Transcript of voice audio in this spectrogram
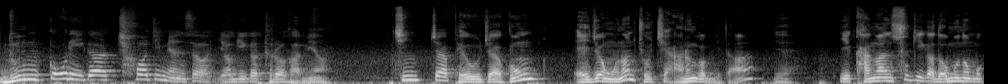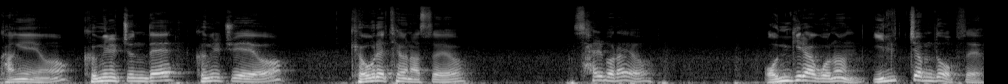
눈꼬리가 처지면서 여기가 들어가면 진짜 배우자 궁 애정운은 좋지 않은 겁니다. 예. 이 강한 수기가 너무너무 강해요. 금일주인데 금일주예요. 겨울에 태어났어요. 살벌해요. 온기라고는 일점도 없어요.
